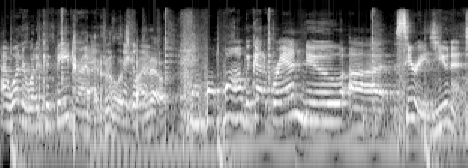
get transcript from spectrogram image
I wonder what it could be, Bryan. I don't know, let's a find out. We've got a brand new uh, series, Unit.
